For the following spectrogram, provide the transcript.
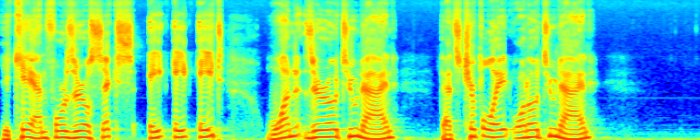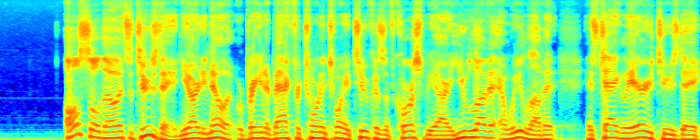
you can 406 888 1029. That's 888 1029. Also, though, it's a Tuesday, and you already know it. We're bringing it back for 2022 because, of course, we are. You love it, and we love it. It's Tagliari Tuesday,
